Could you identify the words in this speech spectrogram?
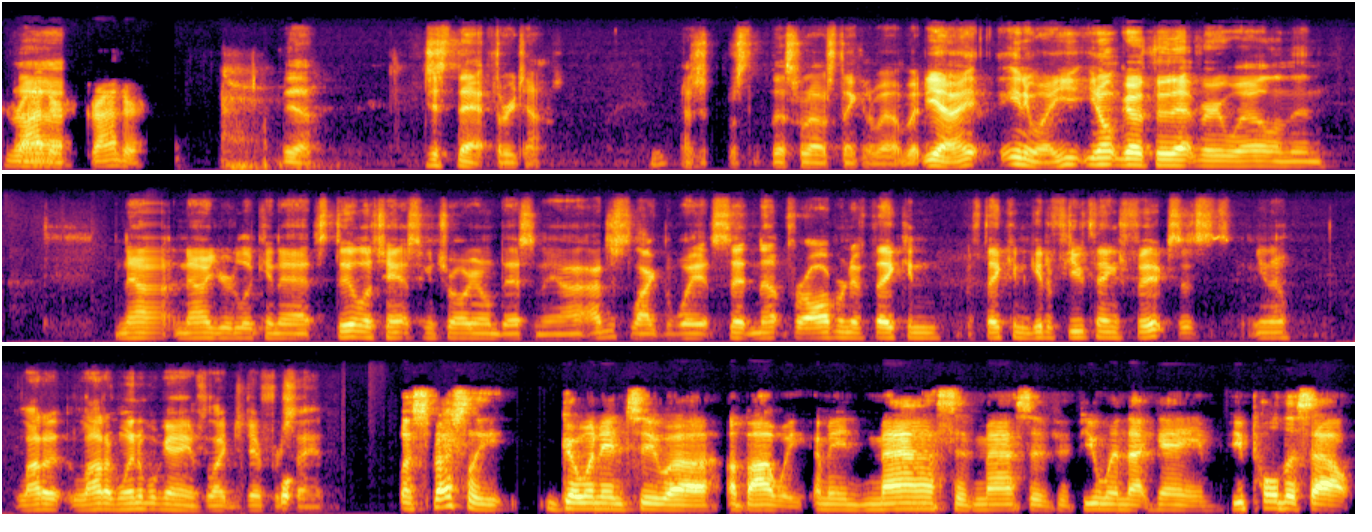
Grinder, Uh, grinder. yeah, just that three times. I just was, that's what I was thinking about. But yeah, anyway, you, you don't go through that very well, and then now now you're looking at still a chance to control your own destiny. I, I just like the way it's setting up for Auburn. If they can if they can get a few things fixed, it's you know a lot of a lot of winnable games, like Jeffrey's saying. especially going into uh, a bye week. I mean, massive, massive. If you win that game, if you pull this out,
